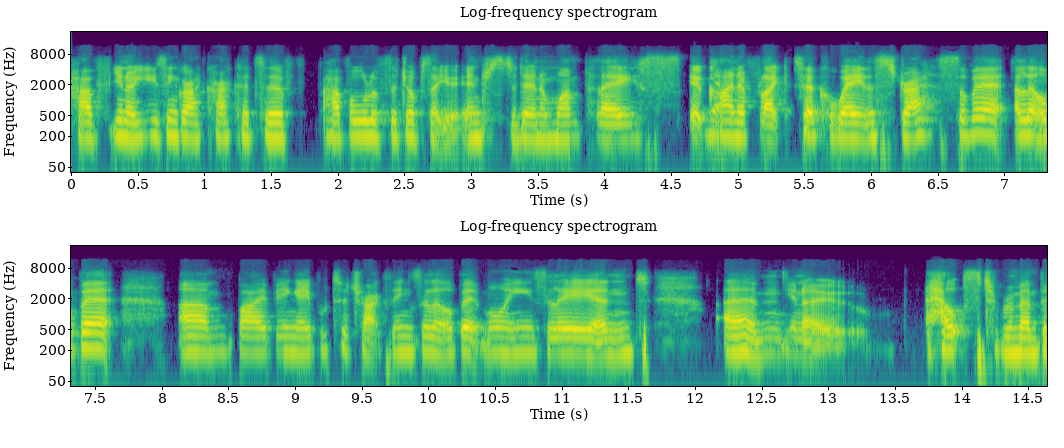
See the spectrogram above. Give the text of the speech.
have you know using GradCracker to have all of the jobs that you're interested in in one place it yeah. kind of like took away the stress of it a little bit um, by being able to track things a little bit more easily and um, you know helps to remember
